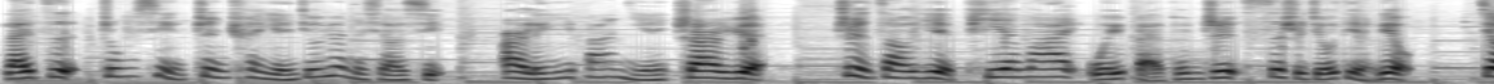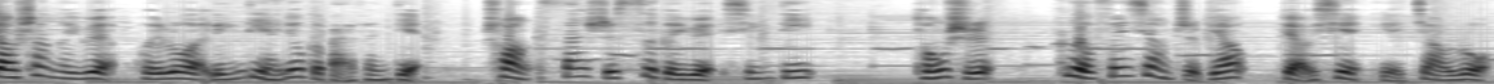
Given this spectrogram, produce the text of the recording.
来自中信证券研究院的消息，二零一八年十二月制造业 PMI 为百分之四十九点六，较上个月回落零点六个百分点，创三十四个月新低。同时，各分项指标表现也较弱。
